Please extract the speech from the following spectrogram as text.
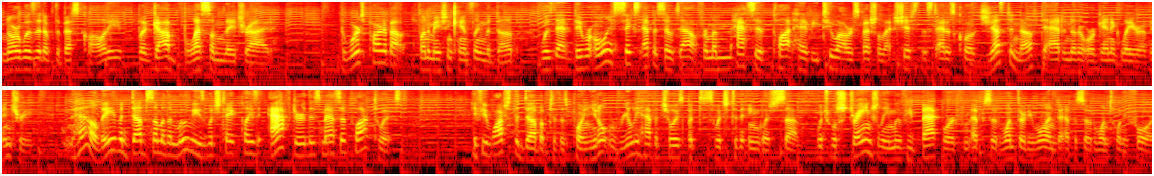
nor was it of the best quality, but god bless them they tried. The worst part about Funimation canceling the dub was that they were only six episodes out from a massive plot heavy two hour special that shifts the status quo just enough to add another organic layer of intrigue. Hell, they even dubbed some of the movies which take place after this massive plot twist. If you watch the dub up to this point, you don't really have a choice but to switch to the English sub, which will strangely move you backward from episode 131 to episode 124,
